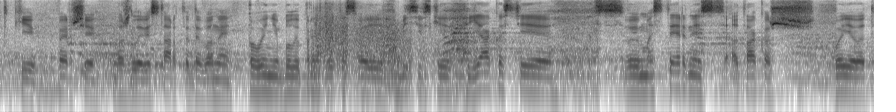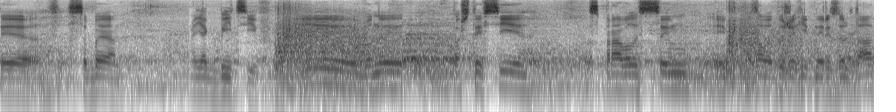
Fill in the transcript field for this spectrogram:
такі перші важливі старти, де вони повинні були проявити свої бійцівські якості, свою майстерність, а також виявити себе як бійців. І вони почти всі справились з цим і показали дуже гідний результат.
